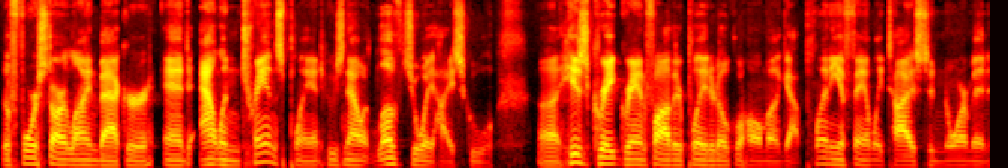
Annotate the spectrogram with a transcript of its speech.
the four star linebacker, and Allen Transplant, who's now at Lovejoy High School. Uh, his great grandfather played at Oklahoma, got plenty of family ties to Norman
